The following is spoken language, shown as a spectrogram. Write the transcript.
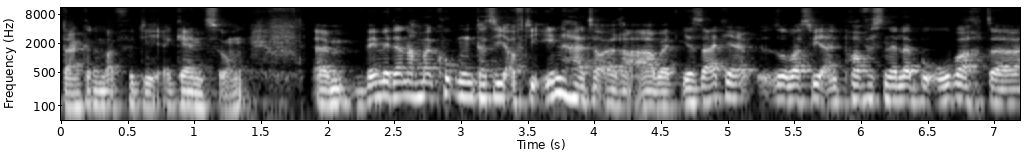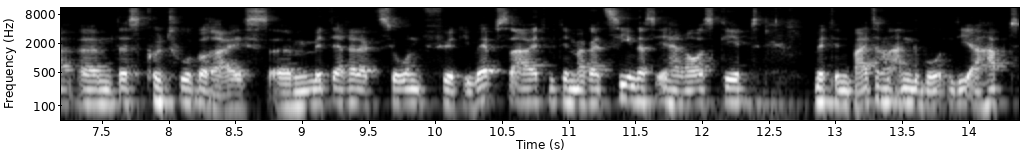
Danke nochmal für die Ergänzung. Ähm, wenn wir dann nochmal gucken, tatsächlich auf die Inhalte eurer Arbeit. Ihr seid ja sowas wie ein professioneller Beobachter ähm, des Kulturbereichs ähm, mit der Redaktion für die Website, mit dem Magazin, das ihr herausgebt, mit den weiteren Angeboten, die ihr habt.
